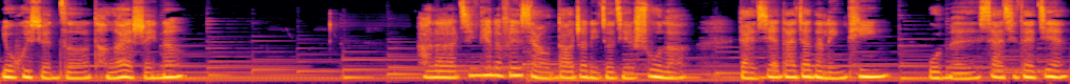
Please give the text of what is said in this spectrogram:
又会选择疼爱谁呢？好了，今天的分享到这里就结束了，感谢大家的聆听，我们下期再见。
